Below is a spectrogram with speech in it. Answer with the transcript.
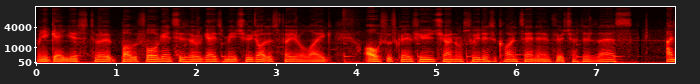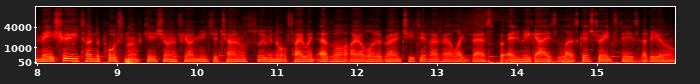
when you get used to it. But before we get into this video guys make sure you drop this video a like. Also subscribe to the channel so you get content in the future. As this and make sure you turn the post notification on if you're new to the channel so you'll be notified whenever I upload a brand GTA 5 video like this. But anyway guys, let's get straight into today's video.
